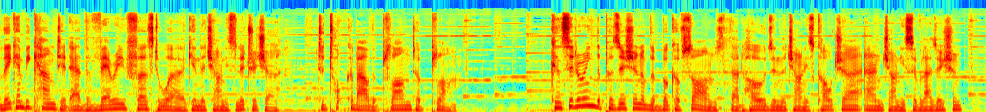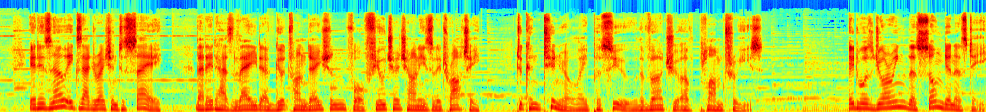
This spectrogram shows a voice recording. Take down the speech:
they can be counted as the very first work in the Chinese literature to talk about the plant of plum. Considering the position of the Book of Psalms that holds in the Chinese culture and Chinese civilization, it is no exaggeration to say that it has laid a good foundation for future Chinese literati to continually pursue the virtue of plum trees. It was during the Song dynasty,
